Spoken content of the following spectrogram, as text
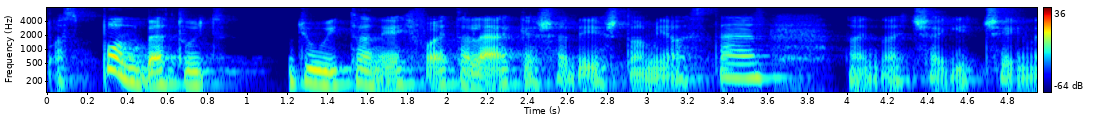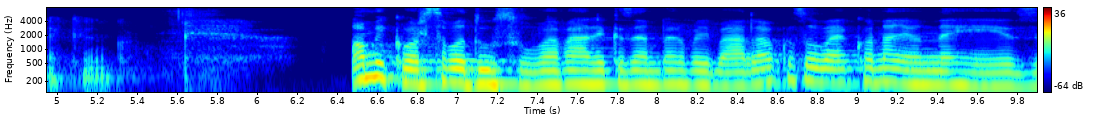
az pont be tud gyújtani egyfajta lelkesedést, ami aztán nagy-nagy segítség nekünk. Amikor szabadúszóvá válik az ember, vagy vállalkozóvá, akkor nagyon nehéz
